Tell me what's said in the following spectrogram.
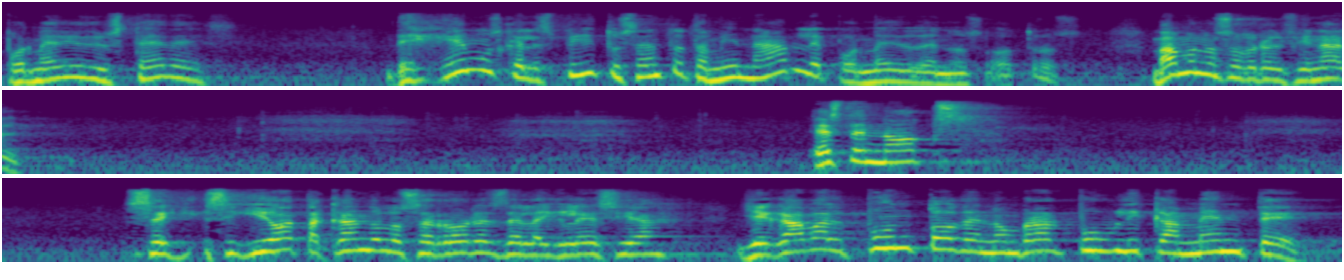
por medio de ustedes. Dejemos que el Espíritu Santo también hable por medio de nosotros. Vámonos sobre el final. Este Knox siguió atacando los errores de la iglesia, llegaba al punto de nombrar públicamente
